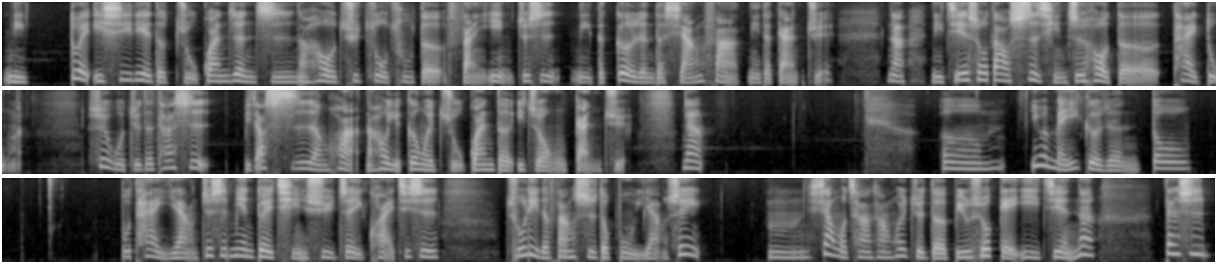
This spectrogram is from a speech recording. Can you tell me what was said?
你。对一系列的主观认知，然后去做出的反应，就是你的个人的想法、你的感觉，那你接收到事情之后的态度嘛。所以我觉得它是比较私人化，然后也更为主观的一种感觉。那，嗯，因为每一个人都不太一样，就是面对情绪这一块，其实。处理的方式都不一样，所以，嗯，像我常常会觉得，比如说给意见，那但是，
